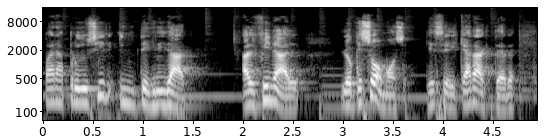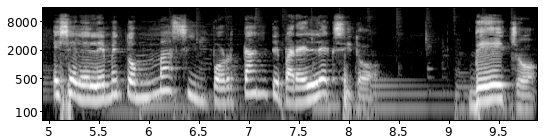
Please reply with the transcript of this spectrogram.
para producir integridad. Al final, lo que somos, que es el carácter, es el elemento más importante para el éxito. De hecho,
